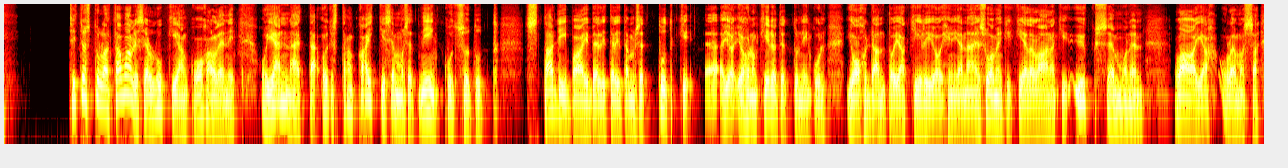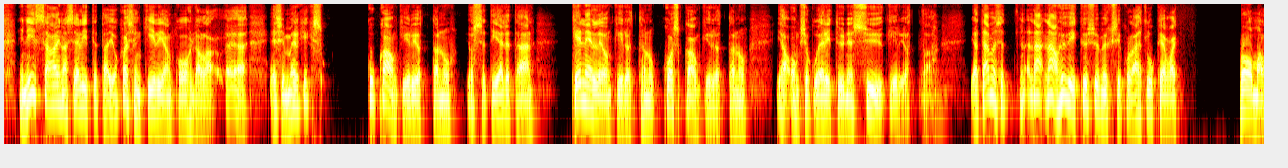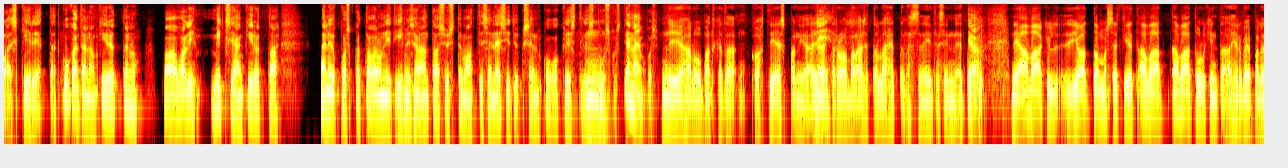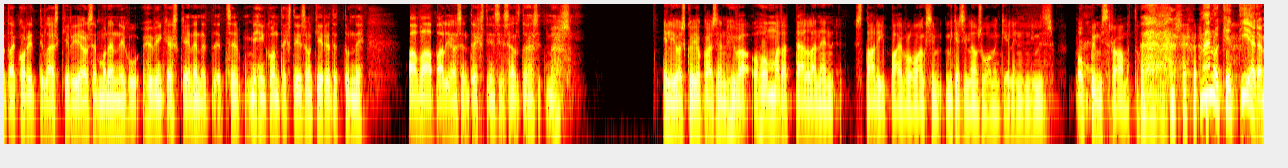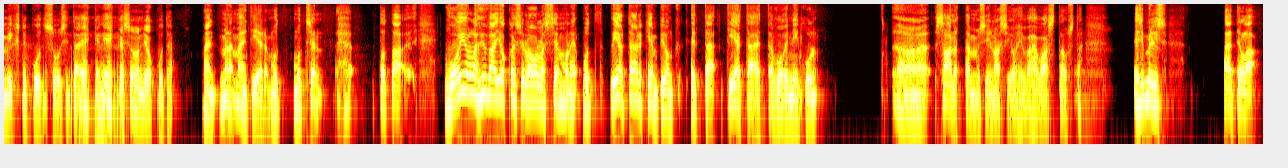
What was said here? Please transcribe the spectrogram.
Sitten jos tullaan tavallisen lukijan kohdalle, niin on jännä, että oikeastaan kaikki semmoiset niin kutsutut study biblelit, eli tämmöiset tutki, äh, jo- johon on kirjoitettu niin kuin johdantoja kirjoihin ja näin. Suomenkin kielellä on ainakin yksi semmoinen laaja olemassa, niin niissä aina selitetään jokaisen kirjan kohdalla äh, esimerkiksi kuka on kirjoittanut, jos se tiedetään, kenelle on kirjoittanut, koska on kirjoittanut ja onko joku erityinen syy kirjoittaa. Ja tämmöiset, nämä on hyviä kysymyksiä, kun lähdet lukemaan vaikka roomalaiskirjettä, että kuka tämän on kirjoittanut, Paavali, miksi hän kirjoittaa hän ei ole koskaan tavannut niitä ihmisiä, antaa systemaattisen esityksen koko kristillisestä mm. uskosta ja näin pois. Niin ja haluaa matkata kohti Espanjaa niin. ja että roomalaiset on lähettämässä niitä sinne. Että ne avaa kyllä, joo tuommoisetkin, että avaa, avaa tulkintaa hirveän paljon tai korinttilaiskirja on semmoinen niin kuin hyvin keskeinen, että, että se mihin kontekstiin se on kirjoitettu, niin avaa paljon sen tekstin sisältöä sitten myös. Eli olisiko jokaisen hyvä hommata tällainen study bible, vai onko, mikä sille on suomenkielinen nimitys? Oppimisraamattu. Mä en oikein tiedä, miksi ne kutsuu sitä. Ehkä, ehkä se on joku, mä en, mä, mä en tiedä, mutta mut sen tota, voi olla hyvä jokaisella olla semmoinen, mutta vielä tärkeämpi on, että tietää, että voi niin kuin, äh, saada tämmöisiin asioihin vähän vastausta. Esimerkiksi ajatella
